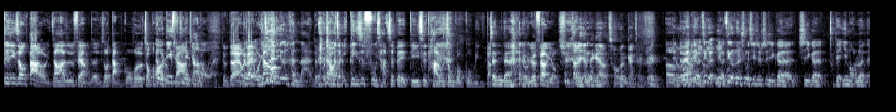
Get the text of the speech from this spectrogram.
毕竟这种大楼，你知道它就是非常的，你说党国或者中哎华儒我第一次进那个家大楼，哎，对不对？我对想，我想要一进来就觉得很难，对，我想要这一定是复查这辈子第一次踏入中国国民党，真的。我觉得非常有趣。照理讲，他应该有仇恨感才对。呃，对啊没有这个没有这个论述，其实是一个是一个对阴谋论的。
